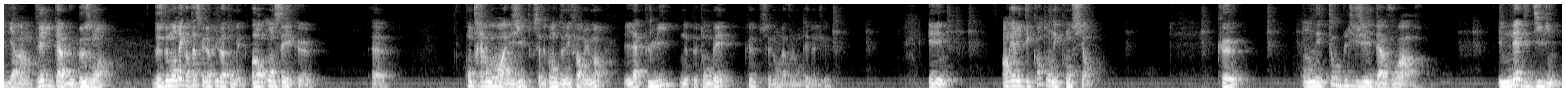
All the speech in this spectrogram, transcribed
il y a un véritable besoin de se demander quand est-ce que la pluie va tomber. Or, on sait que, euh, contrairement à l'Égypte où ça dépend de l'effort humain, la pluie ne peut tomber que selon la volonté de Dieu. Et en réalité, quand on est conscient que on est obligé d'avoir une aide divine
